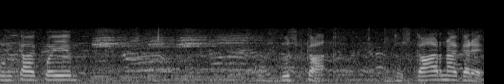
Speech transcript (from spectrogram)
उनका कोई दुष्कार दुष्कार ना करे।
